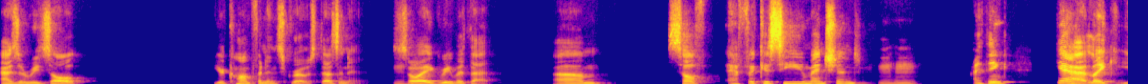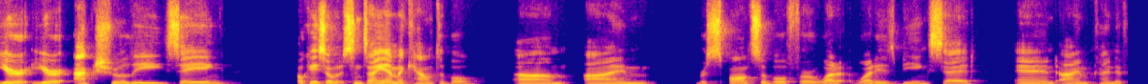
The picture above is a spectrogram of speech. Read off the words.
as a result, your confidence grows, doesn't it? So Mhm. I agree with that. Um, Self efficacy, you mentioned. Mhm. I think, yeah, like you're you're actually saying, okay, so since I am accountable, um, I'm responsible for what what is being said, and I'm kind of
